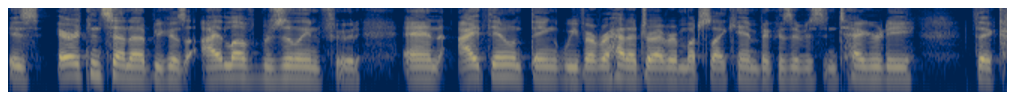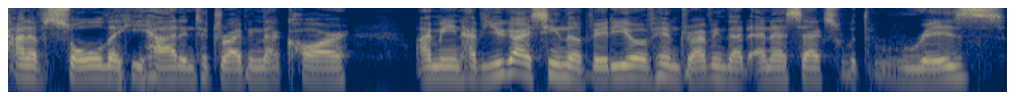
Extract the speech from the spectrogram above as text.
is Ayrton Senna because I love Brazilian food and I don't think we've ever had a driver much like him because of his integrity, the kind of soul that he had into driving that car. I mean, have you guys seen the video of him driving that NSX with Riz?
